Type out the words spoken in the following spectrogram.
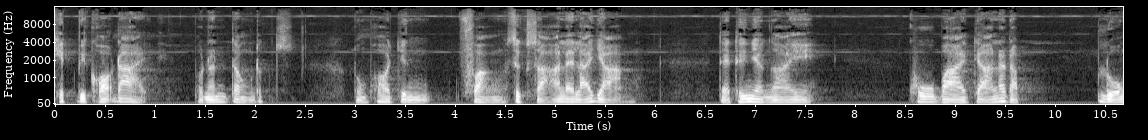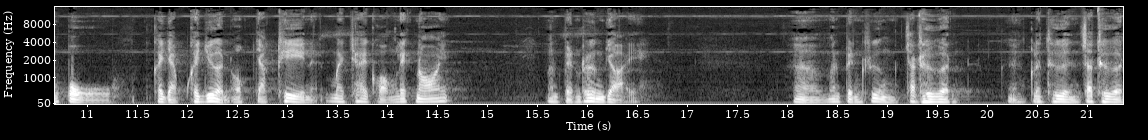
คิดวิเคราะห์ได้ เพราะนั้นต้องหลวงพ่อจึงฟังศึกษาหลาย ๆ อย่าง แต่ถึงยังไงครูบาอาจารย์ระดับหลวงปู่ขยับขยื่นออกจากที่เนี่ยไม่ใช่ของเล็กน้อย มันเป็นเรื่องใหญ่มันเป็นเรื่องสะเทือนกระเทือนสะเทือน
